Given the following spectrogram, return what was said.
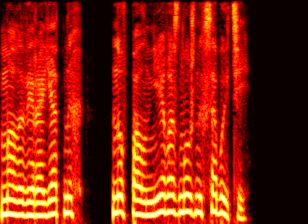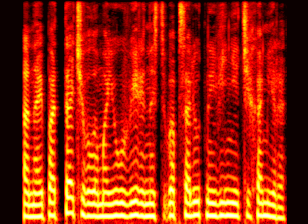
маловероятных, но вполне возможных событий. Она и подтачивала мою уверенность в абсолютной вине Тихомира,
